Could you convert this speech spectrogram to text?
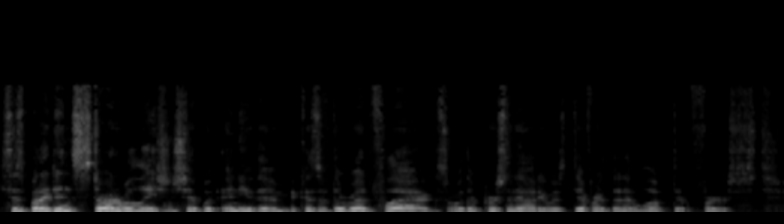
He says, but I didn't start a relationship with any of them because of the red flags or their personality was different than it looked at first.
